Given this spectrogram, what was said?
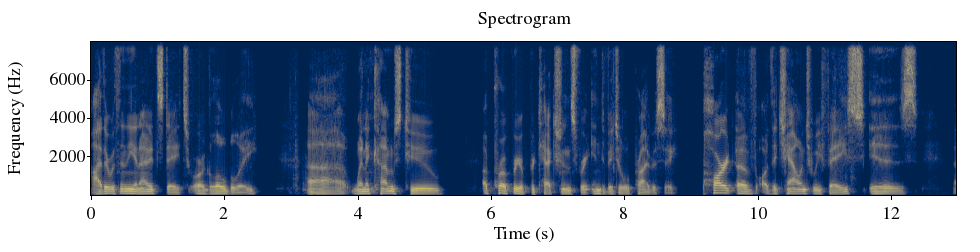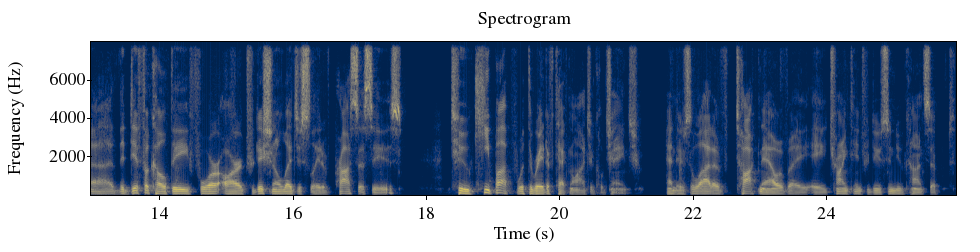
either within the United States or globally, uh, when it comes to appropriate protections for individual privacy. Part of the challenge we face is uh, the difficulty for our traditional legislative processes to keep up with the rate of technological change. And there's a lot of talk now of a, a trying to introduce a new concept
